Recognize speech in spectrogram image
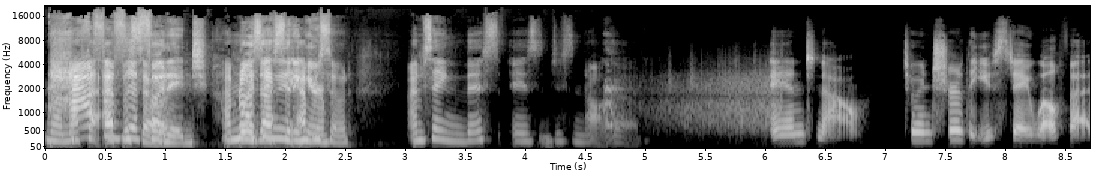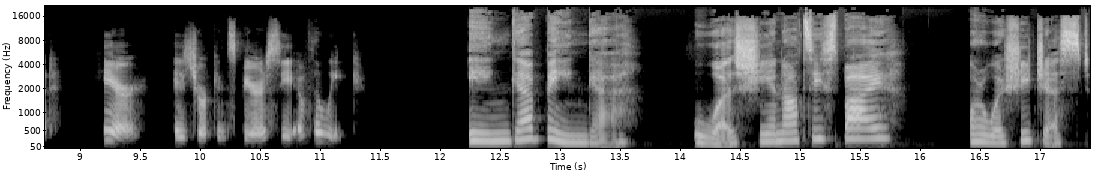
No, not Half the of the footage. I'm not saying the sitting here. episode. I'm saying this is just not good. And now, to ensure that you stay well fed, here is your conspiracy of the week. Inga Binga. Was she a Nazi spy? Or was she just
